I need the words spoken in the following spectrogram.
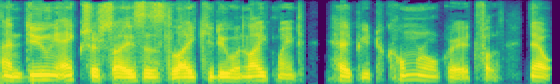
And doing exercises like you do in Lightmind help you to become more grateful. Now,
